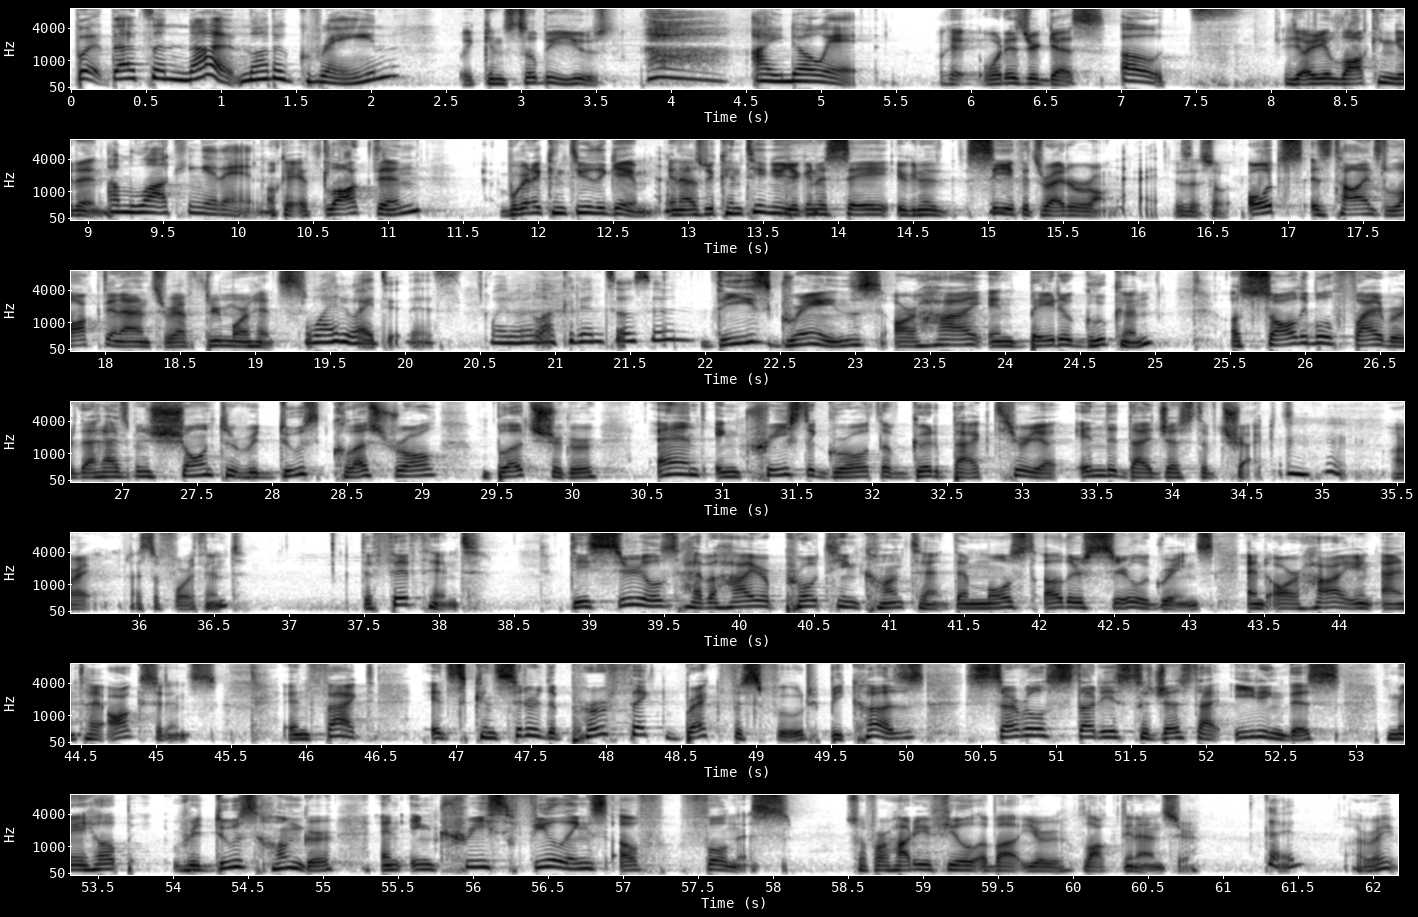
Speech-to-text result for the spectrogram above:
But that's a nut, not a grain. It can still be used. I know it. Okay, what is your guess? Oats. Are you locking it in? I'm locking it in. Okay, it's locked in. We're gonna continue the game, and as we continue, you're gonna say you're gonna see if it's right or wrong. right. Is it so? Oats is Tallene's locked in answer. We have three more hints. Why do I do this? Why do I lock it in so soon? These grains are high in beta glucan, a soluble fiber that has been shown to reduce cholesterol, blood sugar, and increase the growth of good bacteria in the digestive tract. Mm-hmm. All right, that's the fourth hint. The fifth hint these cereals have a higher protein content than most other cereal grains and are high in antioxidants. In fact, it's considered the perfect breakfast food because several studies suggest that eating this may help reduce hunger and increase feelings of fullness. So far, how do you feel about your locked in answer? Good. All right.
